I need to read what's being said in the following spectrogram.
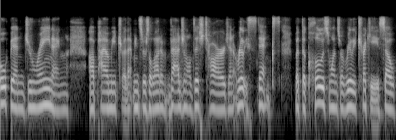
open, draining uh, pyometra. That means there's a lot of vaginal discharge and it really stinks, but the closed ones are really tricky. So,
